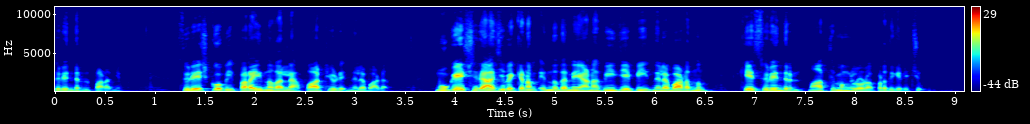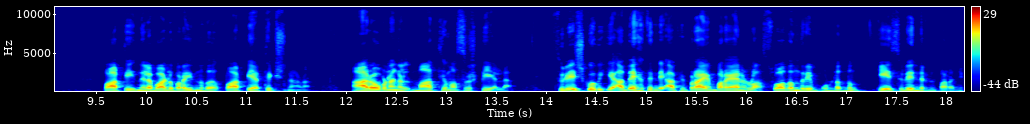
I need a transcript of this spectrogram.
സുരേന്ദ്രൻ പറഞ്ഞു. സുരേഷ് ഗോപി പറയുന്നതല്ല പാർട്ടിയുടെ നിലപാട്. മുകേഷ് രാജിവെക്കണം എന്ന് തന്നെയാണ് ബി ജെ പി നിലപാടെന്നും കെ സുരേന്ദ്രൻ മാധ്യമങ്ങളോട് പ്രതികരിച്ചു. പാർട്ടി നിലപാട് പറയുന്നത് പാർട്ടി അധ്യക്ഷനാണ്. ആരോപണങ്ങൾ മാധ്യമ സൃഷ്ടിയല്ല. സുരേഷ് ഗോപിക്ക് അദ്ദേഹത്തിന്റെ അഭിപ്രായം പറയാനുള്ള സ്വാതന്ത്ര്യം ഉണ്ടെന്നും കെ. സുരേന്ദ്രൻ പറഞ്ഞു.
